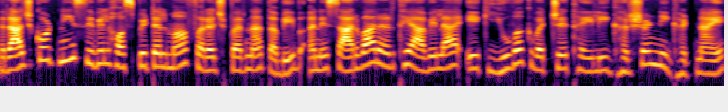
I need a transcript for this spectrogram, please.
રાજકોટની સિવિલ હોસ્પિટલમાં ફરજ પરના તબીબ અને સારવાર અર્થે આવેલા એક યુવક વચ્ચે થયેલી ઘર્ષણની ઘટનાએ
